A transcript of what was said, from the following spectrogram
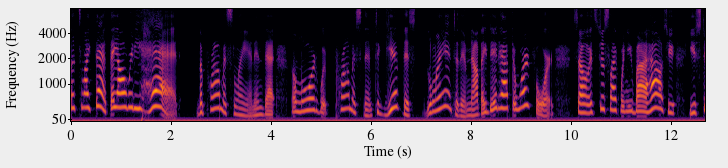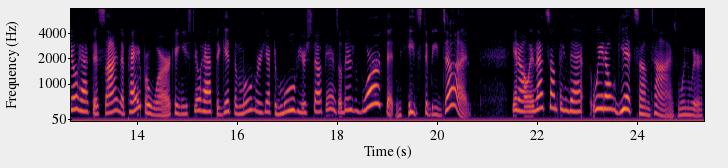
It's like that. They already had the promised land and that the Lord would promise them to give this land to them. Now they did have to work for it. So it's just like when you buy a house, you you still have to sign the paperwork and you still have to get the movers, you have to move your stuff in. So there's work that needs to be done. You know, and that's something that we don't get sometimes when we're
